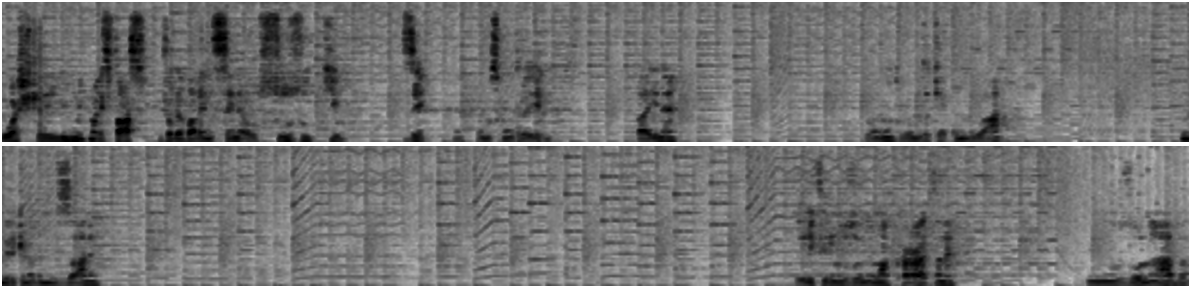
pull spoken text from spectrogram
Eu achei muito mais fácil jogar valendo sem, né? O Suzuki Z, né? Vamos contra ele. Tá aí, né? Pronto, vamos aqui acumular primeiro que nós vamos usar, né? Aí, filho, não usou nenhuma carta, né? Não usou nada.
